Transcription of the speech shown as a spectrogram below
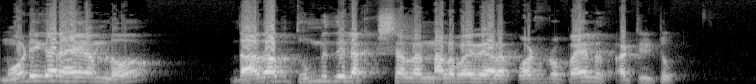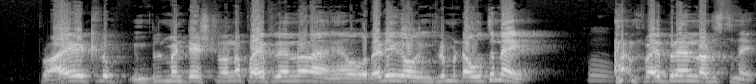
మోడీ గారి హయాంలో దాదాపు తొమ్మిది లక్షల నలభై వేల కోట్ల రూపాయలు అటు ఇటు ప్రాజెక్టులు ఇంప్లిమెంటేషన్ ఉన్న పైప్ లైన్లో రెడీగా ఇంప్లిమెంట్ అవుతున్నాయి. పైప్ లైన్లు నడుస్తున్నాయి.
